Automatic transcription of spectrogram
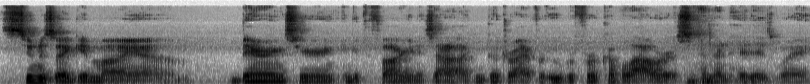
as soon as I get my um, bearings here and get the fogginess out, I can go drive for Uber for a couple hours and then hit his way.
